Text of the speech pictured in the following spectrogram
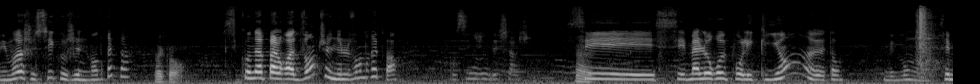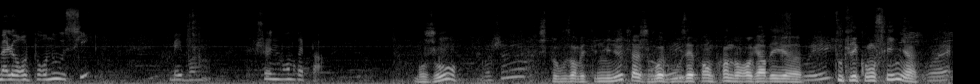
Mais moi, je sais que je ne vendrai pas. D'accord. Ce qu'on n'a pas le droit de vendre, je ne le vendrai pas. On signe une décharge. C'est c'est malheureux pour les clients, euh, tant- mais bon, c'est malheureux pour nous aussi. Mais bon, je ne vendrai pas. Bonjour. Bonjour. Je peux vous embêter une minute là Je vois que vous êtes en train de regarder euh, Oui. toutes les consignes. Ouais.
